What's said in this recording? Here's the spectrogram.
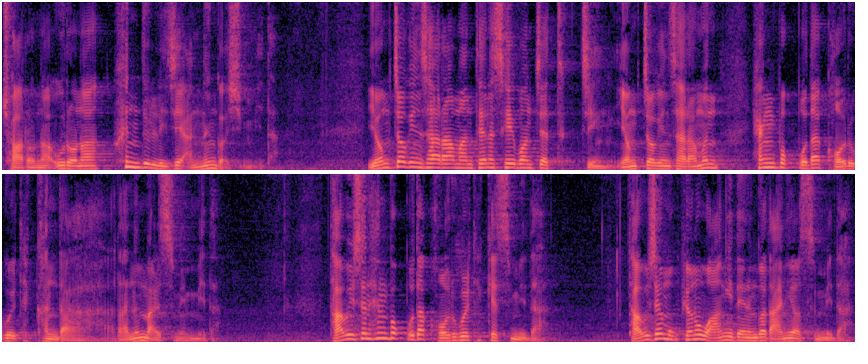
좌로나 우로나 흔들리지 않는 것입니다. 영적인 사람한테는 세 번째 특징, 영적인 사람은 행복보다 거룩을 택한다라는 말씀입니다. 다윗은 행복보다 거룩을 택했습니다. 다윗의 목표는 왕이 되는 것 아니었습니다.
